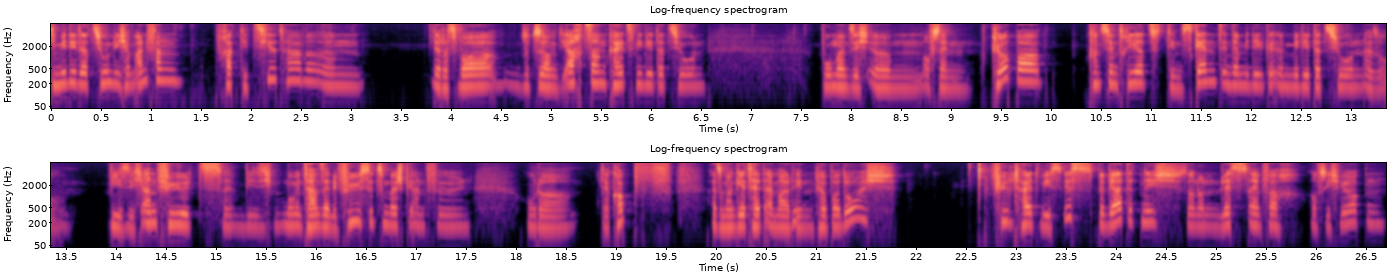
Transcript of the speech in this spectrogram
die Meditation, die ich am Anfang praktiziert habe, ähm, ja, das war sozusagen die Achtsamkeitsmeditation, wo man sich ähm, auf seinen Körper konzentriert, den scannt in der Medi Meditation, also wie es sich anfühlt, wie sich momentan seine Füße zum Beispiel anfühlen oder der Kopf. Also man geht halt einmal den Körper durch, fühlt halt, wie es ist, bewertet nicht, sondern lässt es einfach auf sich wirken,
